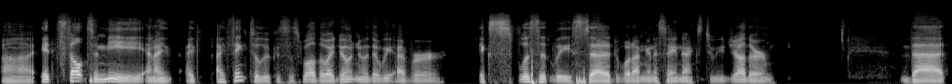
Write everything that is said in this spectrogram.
uh, it felt to me, and I, I, I think to Lukas as well, though I don't know that we ever explicitly said what I'm going to say next to each other, that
